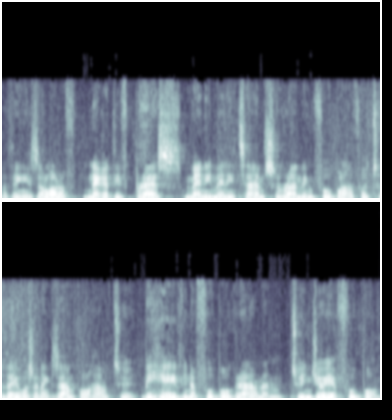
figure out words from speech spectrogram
I think it's a lot of negative press many, many times surrounding football. I thought today was an example how to behave in a football ground and to enjoy a football.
